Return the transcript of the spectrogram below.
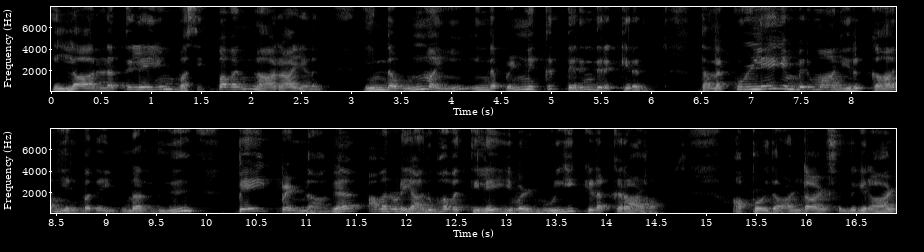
எல்லாரிடத்திலேயும் வசிப்பவன் நாராயணன். இந்த உண்மை இந்த பெண்ணுக்கு தெரிந்திருக்கிறது. தனக்குள்ளே எம்பெருமான் இருக்கான் என்பதை உணர்ந்து பேய் பெண்ணாக அவனுடைய அனுபவத்திலே இவள் மூழ்கி கிடக்கிறாளாம். அப்பொழுது ஆண்டாள் சொல்லுகிறாள்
